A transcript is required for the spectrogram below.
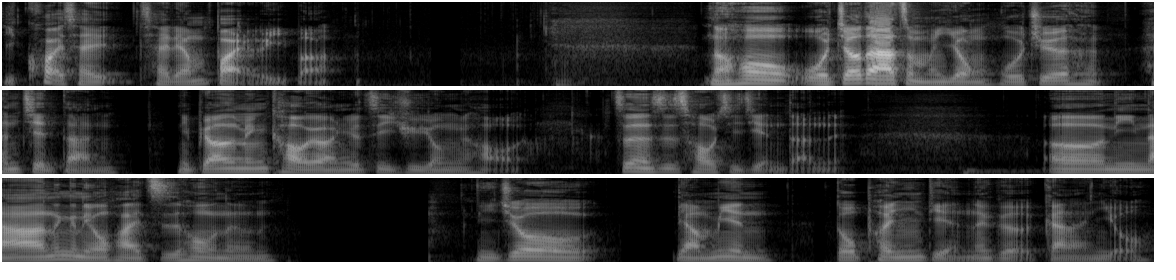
一块才才两百而已吧。然后我教大家怎么用，我觉得很很简单。你不要那边靠药，你就自己去用就好了，真的是超级简单的。呃，你拿那个牛排之后呢，你就两面都喷一点那个橄榄油，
